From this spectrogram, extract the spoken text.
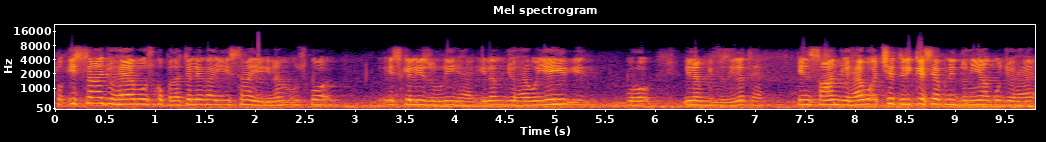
تو اس طرح جو ہے وہ اس کو پتہ چلے گا اس طرح یہ علم، اس کو اس کے لیے ضروری ہے۔ علم جو ہے وہ یہی وہ علم کی فضیلت ہے۔ کہ انسان جو ہے وہ اچھے طریقے سے اپنی دنیا کو جو ہے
